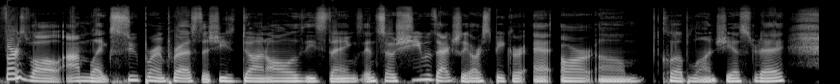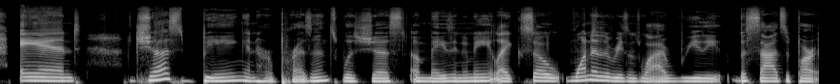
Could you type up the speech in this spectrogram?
first of all, I'm like super impressed that she's done all of these things. And so she was actually our speaker at our um club lunch yesterday. And just being in her presence was just amazing to me. Like, so one of the reasons why I really, besides the part,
